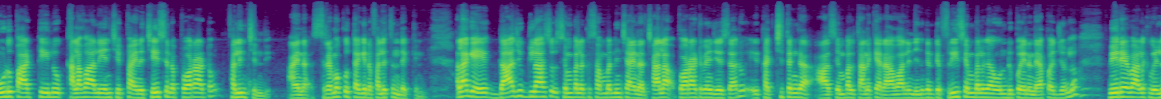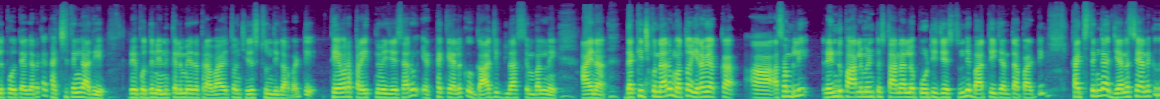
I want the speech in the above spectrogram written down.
మూడు పార్టీలు కలవాలి అని చెప్పి ఆయన చేసిన పోరాటం ఫలించింది. ఆయన శ్రమకు తగిన ఫలితం దక్కింది. అలాగే గాజు గ్లాసు సింబల్కి సంబంధించి ఆయన చాలా పోరాటమే చేశారు. ఖచ్చితంగా ఆ సింబల్ తనకే రావాలని ఎందుకంటే ఫ్రీ సింబల్గా ఉండిపోయిన నేపథ్యంలో వేరే వాళ్ళకి వెళ్ళిపోతే కనుక ఖచ్చితంగా అది రేపొద్దున ఎన్నికల మీద ప్రభావితం చేస్తుంది కాబట్టి తీవ్ర ప్రయత్నమే చేశారు. ఎట్టకేలకు గాజు గ్లాస్ సింబల్ని ఆయన దక్కించుకున్నారు. మొత్తం ఇరవై ఒక్క అసెంబ్లీ రెండు పార్లమెంటు స్థానాల్లో పోటీ చేస్తుంది భారతీయ జనతా పార్టీ. ఖచ్చితంగా జనసేనకు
